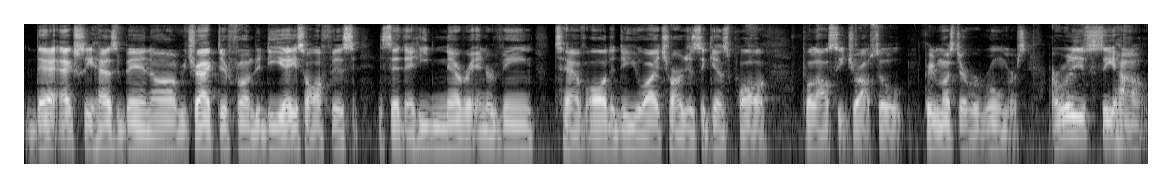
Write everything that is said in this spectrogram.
that actually has been uh, retracted from the DA's office and said that he never intervened to have all the DUI charges against Paul Pelosi dropped. So pretty much there were rumors. I really see how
